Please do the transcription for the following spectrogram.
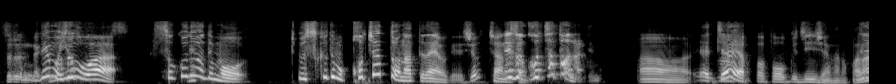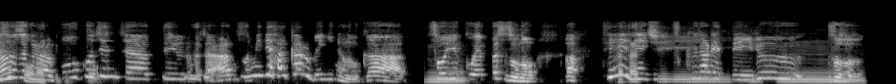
するんだけど。でも要は、そこではでも、薄くてもこちゃっとはなってないわけでしょ？ちゃんえ、そう、と。こっちゃとはなってんの。ああ、じゃあやっぱポークジンジャーなのかでなそうだから、ポークジンジャーっていうのが、じゃあ厚みで測るべきなのか、うんそういう、こう、やっぱりその、あ、丁寧に作られている、うんそうそう。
